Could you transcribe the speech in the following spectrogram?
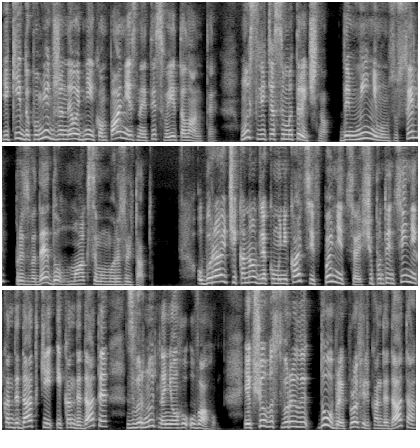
який допоміг вже не одній компанії знайти свої таланти. Мисліть асиметрично, де мінімум зусиль призведе до максимуму результату. Обираючи канал для комунікації, впевніться, що потенційні кандидатки і кандидати звернуть на нього увагу. Якщо ви створили добрий профіль кандидата,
